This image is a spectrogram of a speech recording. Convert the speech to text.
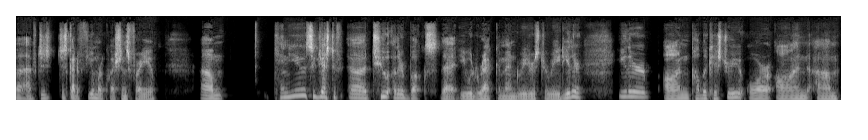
uh, I've just just got a few more questions for you. Um, can you suggest uh, two other books that you would recommend readers to read, either either on public history or on um,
